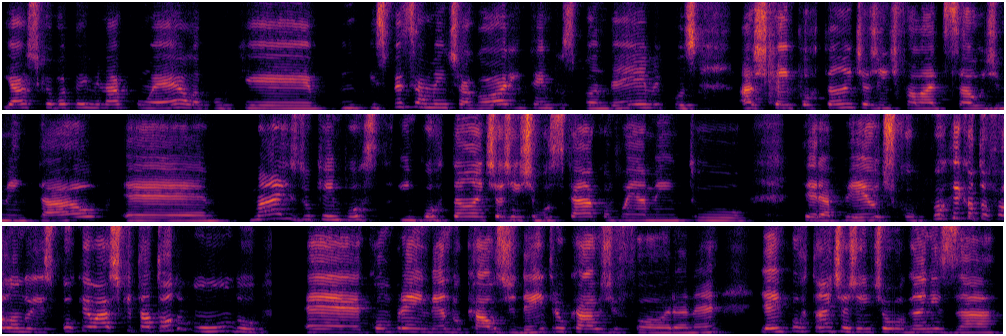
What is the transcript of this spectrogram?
e acho que eu vou terminar com ela, porque, especialmente agora, em tempos pandêmicos, acho que é importante a gente falar de saúde mental, é, mais do que importante a gente buscar acompanhamento terapêutico. Por que, que eu estou falando isso? Porque eu acho que está todo mundo é, compreendendo o caos de dentro e o caos de fora, né? E é importante a gente organizar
